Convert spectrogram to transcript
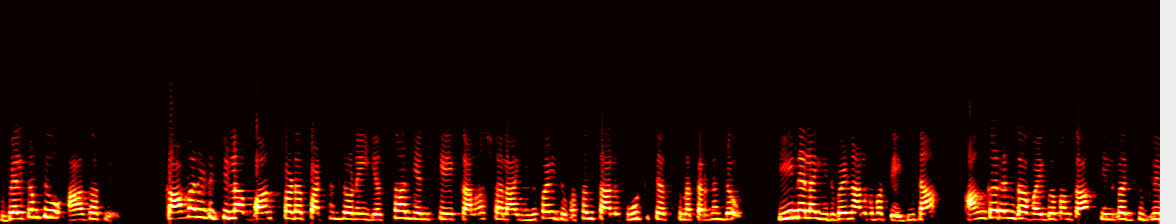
Welcome to Azad news. Kamareddy జిల్లా బాన్స్వాడ పట్టణంలోని ఎస్ఆర్ఎన్కే కళాశాల ఇరవై ఐదు వసంతాలు పూర్తి చేసుకున్న తరుణంలో ఈ నెల ఇరవై నాలుగవ తేదీన అంగరంగ వైభవంగా సిల్వర్ జూబ్లీ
